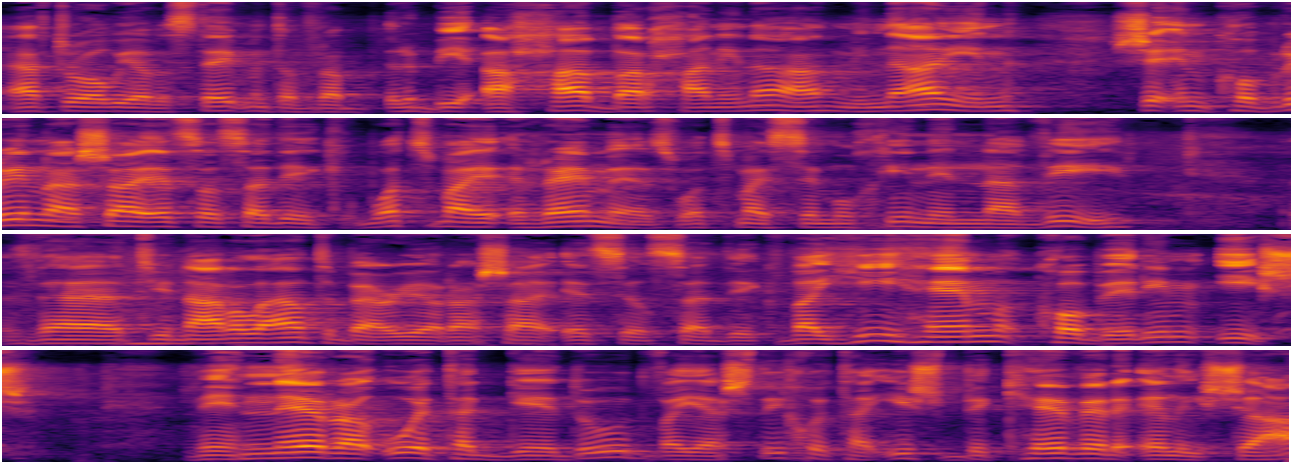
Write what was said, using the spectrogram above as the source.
After all, we have a statement of Rabbi Aha Bar Hanina. Minayin she'in kobrin rasha etzel tzaddik. What's my remez? What's my simuchin in Navi? that you're not allowed to bury a Rasha Etzil Sadik. Vayihem koberim ish. והנה ראו את הגדוד, וישליכו את האיש בקבר אלישע,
